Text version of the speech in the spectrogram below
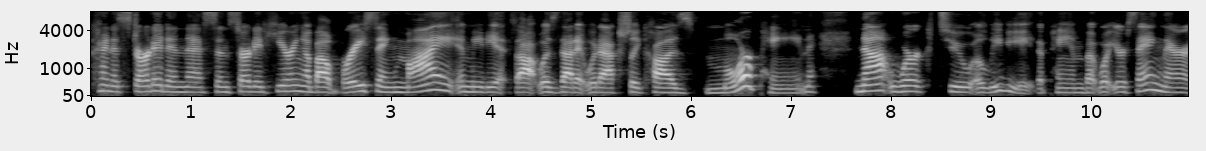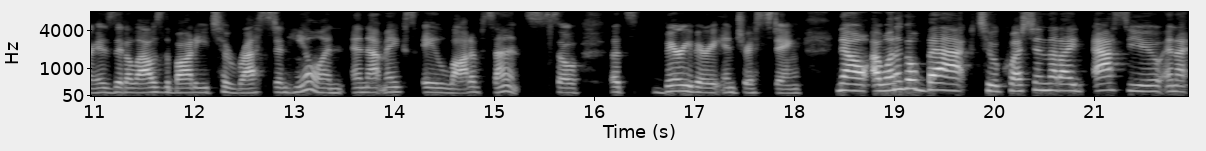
kind of started in this and started hearing about bracing, my immediate thought was that it would actually cause more pain, not work to alleviate the pain. But what you're saying there is it allows the body to rest and heal. And, and that makes a lot of sense. So that's very, very interesting. Now, I want to go back to a question that I asked you, and I,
